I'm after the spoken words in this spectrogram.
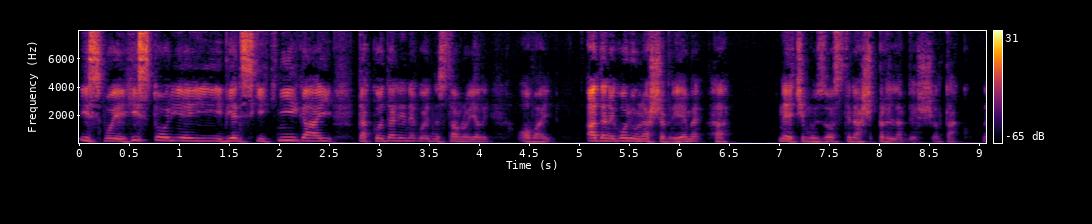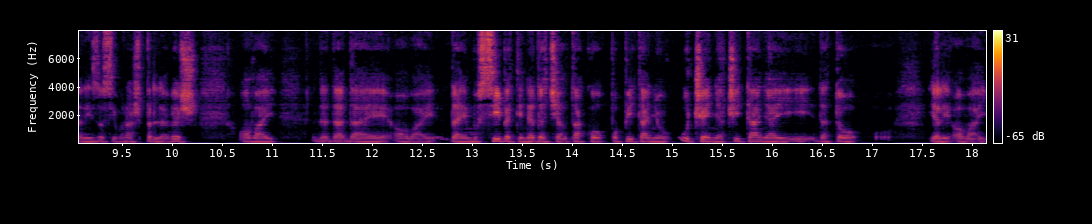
i svoje historije i vjerskih knjiga i tako dalje, nego jednostavno, jeli, ovaj, a da ne govorim u naše vrijeme, ha, nećemo iznositi naš prljav veš, jel tako? Da ne iznosimo naš prljav veš, ovaj, da, da, da, je, ovaj, da je musibeti nedaće, jel tako, po pitanju učenja, čitanja i, i da to, jeli, ovaj,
